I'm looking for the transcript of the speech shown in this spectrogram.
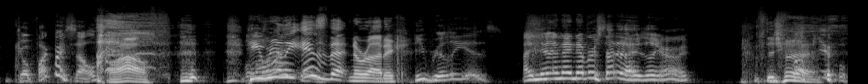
go fuck myself. Wow. he really right then. is that neurotic. He really is. I ne- and I never said it. I was like, all right. He So you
